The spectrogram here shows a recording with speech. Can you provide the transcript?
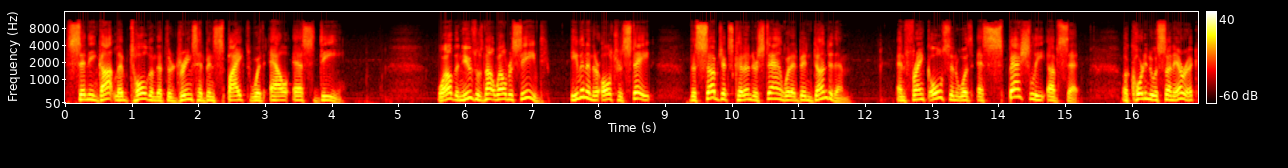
Sidney Gottlieb told them that their drinks had been spiked with LSD. Well, the news was not well received. Even in their altered state, the subjects could understand what had been done to them. And Frank Olson was especially upset. According to his son Eric,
